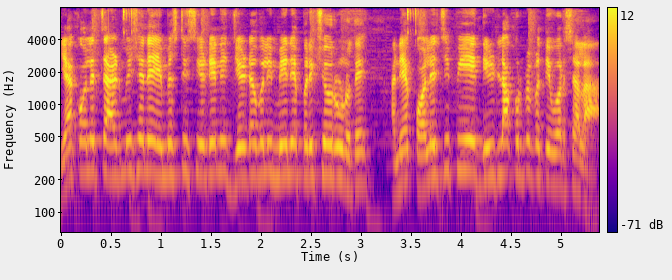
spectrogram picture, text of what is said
या कॉलेजचं ऍडमिशन आहे एम एस टी सीडी आणि जे डबल मेन या परीक्षेवरून होते. आणि या कॉलेजची फी आहे दीड लाख रुपये प्रति वर्षाला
